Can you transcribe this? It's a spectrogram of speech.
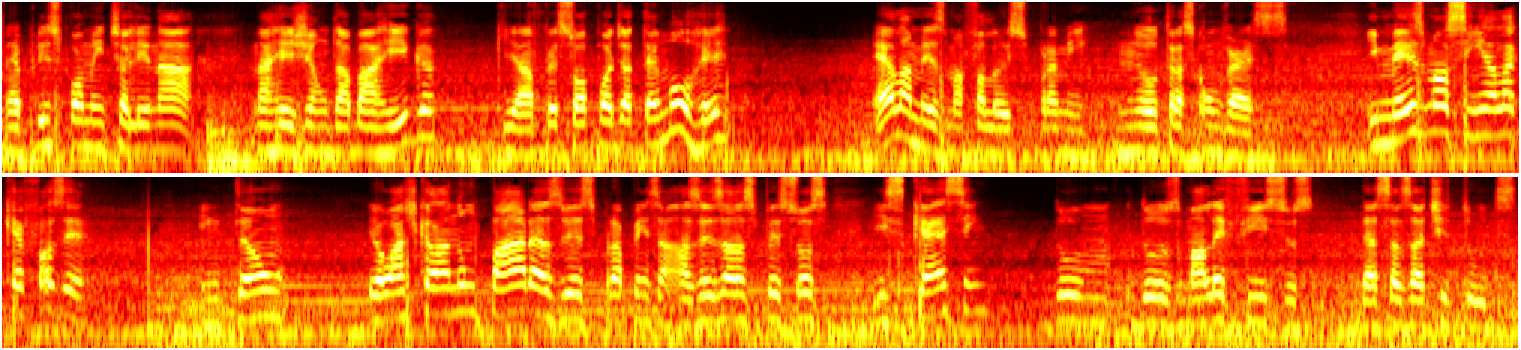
né? principalmente ali na, na região da barriga, que a pessoa pode até morrer. Ela mesma falou isso para mim em outras conversas. E mesmo assim ela quer fazer. Então, eu acho que ela não para às vezes para pensar. Às vezes as pessoas esquecem do, dos malefícios dessas atitudes.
